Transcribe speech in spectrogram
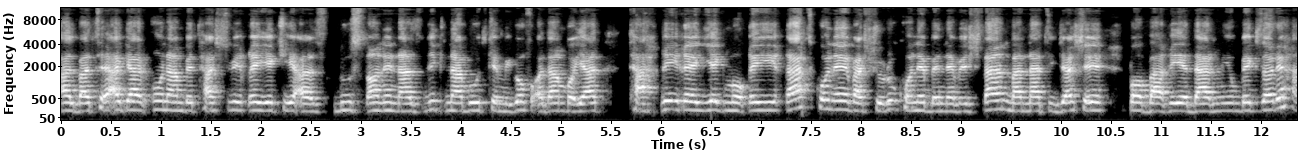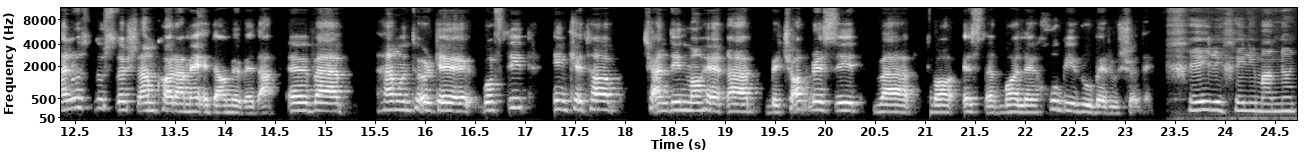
البته اگر اونم به تشویق یکی از دوستان نزدیک نبود که می‌گفت آدم باید تحقیق یک موقعی قطع کنه و شروع کنه به نوشتن و نتیجهش با بقیه در میون بگذاره هنوز دوست داشتم کارم ادامه بدم. و همونطور که گفتید این کتاب چندین ماه قبل به چاپ رسید و با استقبال خوبی روبرو شده. خیلی خیلی ممنون.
